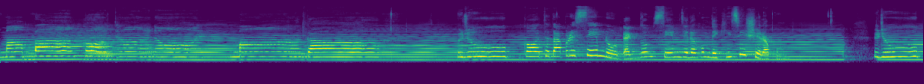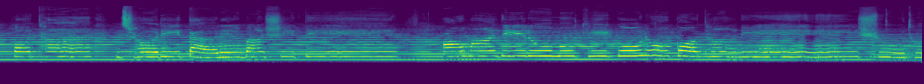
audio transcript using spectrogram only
মাপা কথা নয় মা গা রূপ কথা। তারপরে সেম নোট একদম সেম যেরকম দেখিয়েছি সেরকম। রূপ কথা ঝরে তার বাসিতে। আমাদের মুখে কোনো কথা নেই, শুধু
